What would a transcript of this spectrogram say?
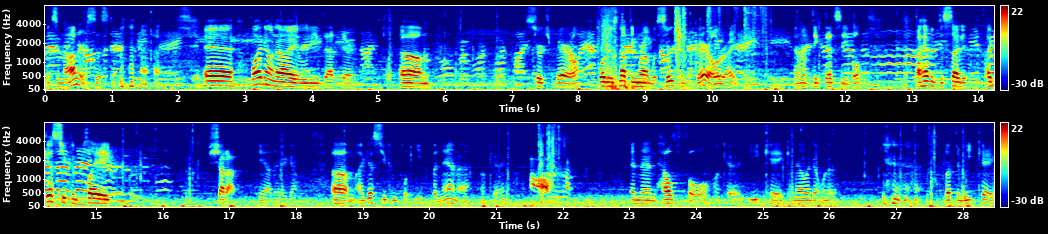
it's an honor system. uh, why don't I leave that there? Um, search barrel. Well, there's nothing wrong with searching a barrel, right? I don't think that's evil. I haven't decided. I guess you can play. Shut up. Yeah, there you go. Um, I guess you can pl- eat banana. Okay. And then healthful. Okay. Eat cake. No, I don't want to. Let them eat cake.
